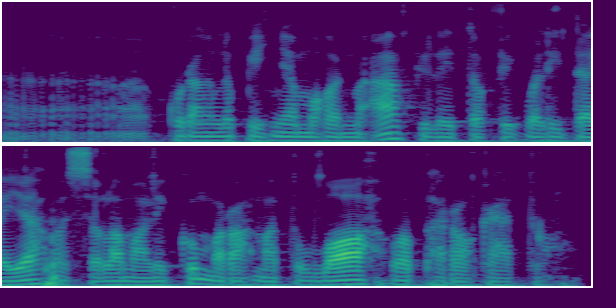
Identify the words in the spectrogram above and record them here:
Uh, kurang lebihnya mohon maaf. Bila taufik walidayah. Wassalamualaikum warahmatullahi wabarakatuh.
